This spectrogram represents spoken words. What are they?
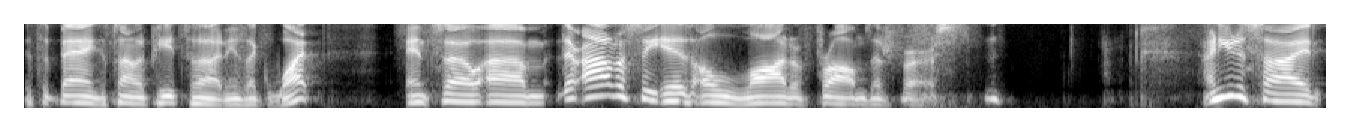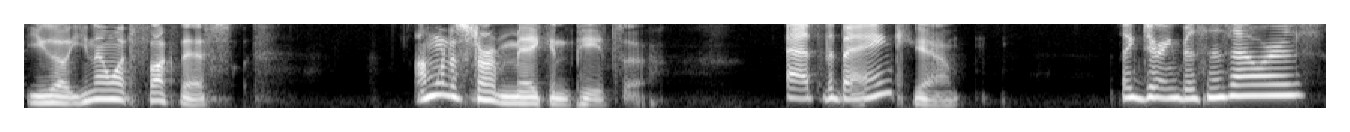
It's a bank. It's not a Pizza Hut." And he's like, "What?" And so um, there honestly is a lot of problems at first. and you decide, you go, you know what? Fuck this. I'm going to start making pizza. At the bank? Yeah. Like during business hours?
